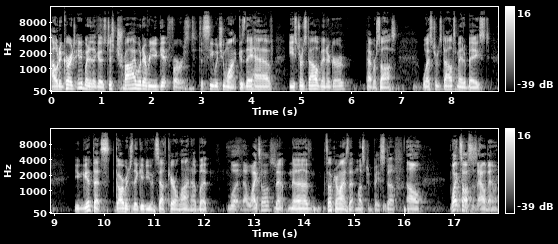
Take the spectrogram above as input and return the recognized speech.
I would encourage anybody that goes, just try whatever you get first to see what you want because they have Eastern style vinegar, pepper sauce, Western style tomato based. You can get that garbage they give you in South Carolina, but what that white sauce? that no, South Carolina's that mustard based stuff. oh, white sauce is Alabama.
